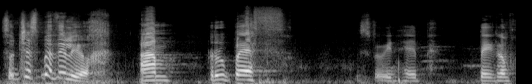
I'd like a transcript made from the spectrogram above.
So, just meddyliwch am rhywbeth... Oes rhywun heb? Beigraf.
